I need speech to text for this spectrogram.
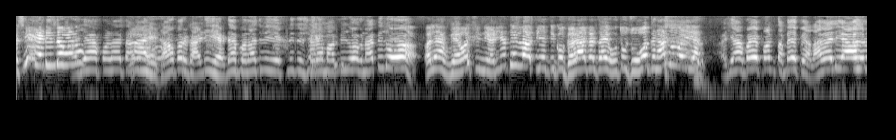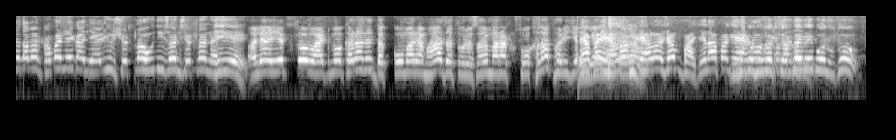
ઓછી હેડી જવાનું. અલ્યા પણ તારા હેઠા પર ગાડી હેડે ભલાદવી એટલી તો શરમ આપી દો કે ના આપી દો અલ્યા વ્યવસ્થિત નેડીએ થઈને લાવતી હતી કોઈ ઘર આગળ જાય હું તો જોવો કે ના જોવો યાર. અલ્યા ભાઈ પણ તમે પેલા વહેલી આવ્યા છો ને તમને ખબર નહીં કે નેડિયું શેટલા સુધી છે ને નહીં અલ્યા એક તો વાટમાં ખરા ને ધક્કો મારે આમ હા જતો રહ્યો સર મારા સોખલા ફરી અલ્યા ભાઈ હેળો ગયા ભાઈ હેળો છે ભાજેલા પગે એને તો હેડો હું એક શબ્દ નહીં બોલું જો. મારા ઓળશા કેટલે મારા ઓળશે ટૂંકાજીને તો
